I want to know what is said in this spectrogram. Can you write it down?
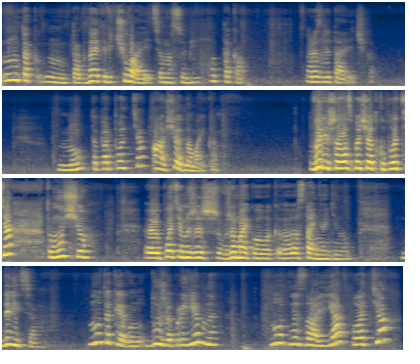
ну, так, ну, так, знаєте, відчувається на собі. От така розлітаєчка. Ну, тепер плаття. А, ще одна майка. Вирішила спочатку плаття, тому що е, потім вже ж вже майку е, останню одіну. Дивіться, ну таке воно дуже приємне. Ну, от не знаю, я в платтях,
